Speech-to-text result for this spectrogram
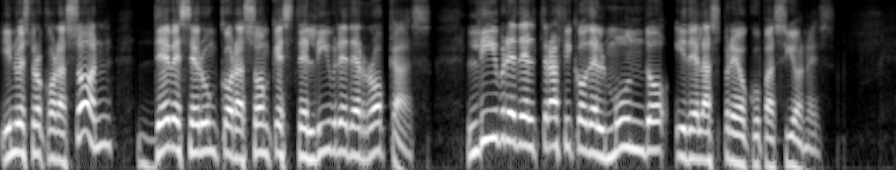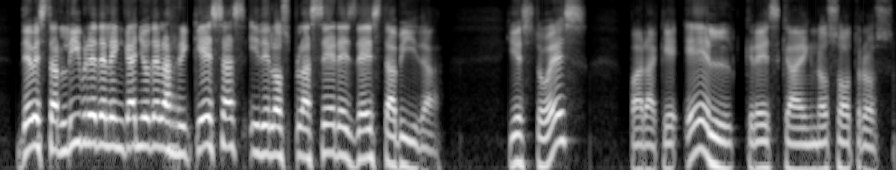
Y nuestro corazón debe ser un corazón que esté libre de rocas, libre del tráfico del mundo y de las preocupaciones. Debe estar libre del engaño de las riquezas y de los placeres de esta vida. Y esto es para que Él crezca en nosotros.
